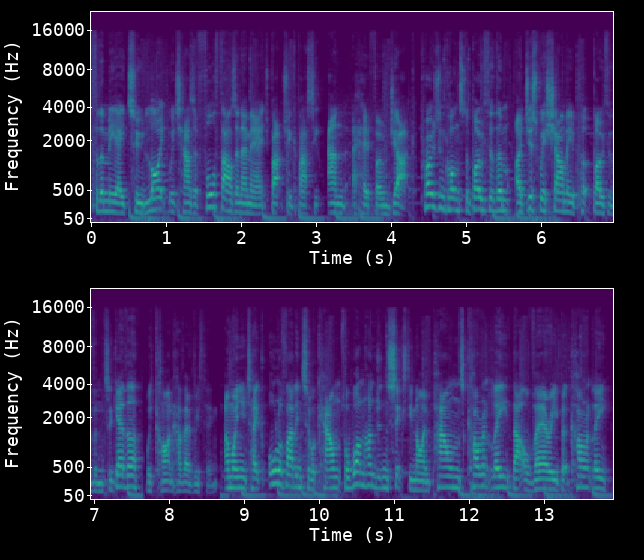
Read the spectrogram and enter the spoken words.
for the Mi A2 Lite, which has a 4000 mAh battery capacity and a headphone jack. Pros and cons to both of them. I just wish Xiaomi had put both of them together. We can't have everything. And when you take all of that into account, for £169 currently, that'll vary, but currently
